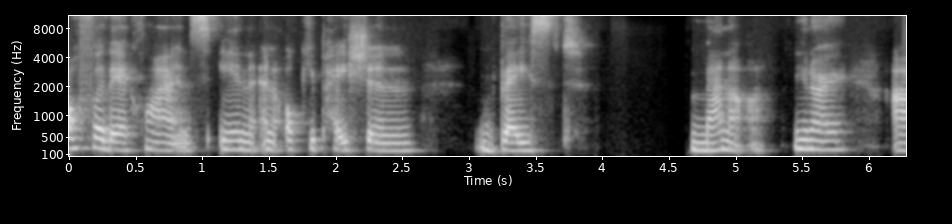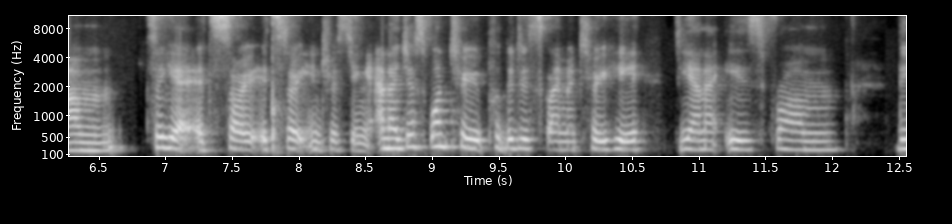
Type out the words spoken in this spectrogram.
offer their clients in an occupation based manner you know um, so yeah it's so it's so interesting and i just want to put the disclaimer too here deanna is from the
